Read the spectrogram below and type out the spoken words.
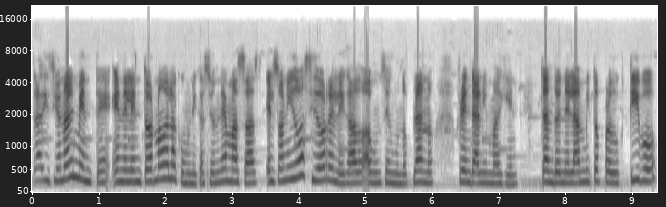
Tradicionalmente, en el entorno de la comunicación de masas, el sonido ha sido relegado a un segundo plano frente a la imagen, tanto en el ámbito productivo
